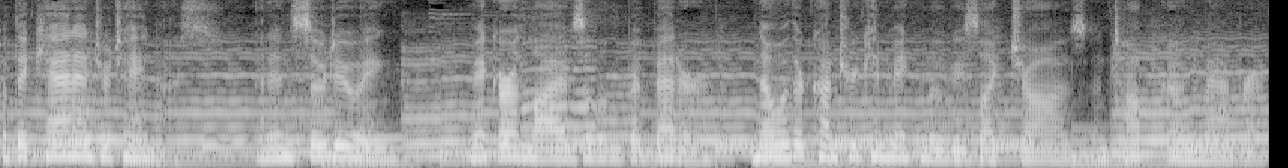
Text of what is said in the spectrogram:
but they can entertain us, and in so doing, make our lives a little bit better. No other country can make movies like Jaws and Top Gun Maverick.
